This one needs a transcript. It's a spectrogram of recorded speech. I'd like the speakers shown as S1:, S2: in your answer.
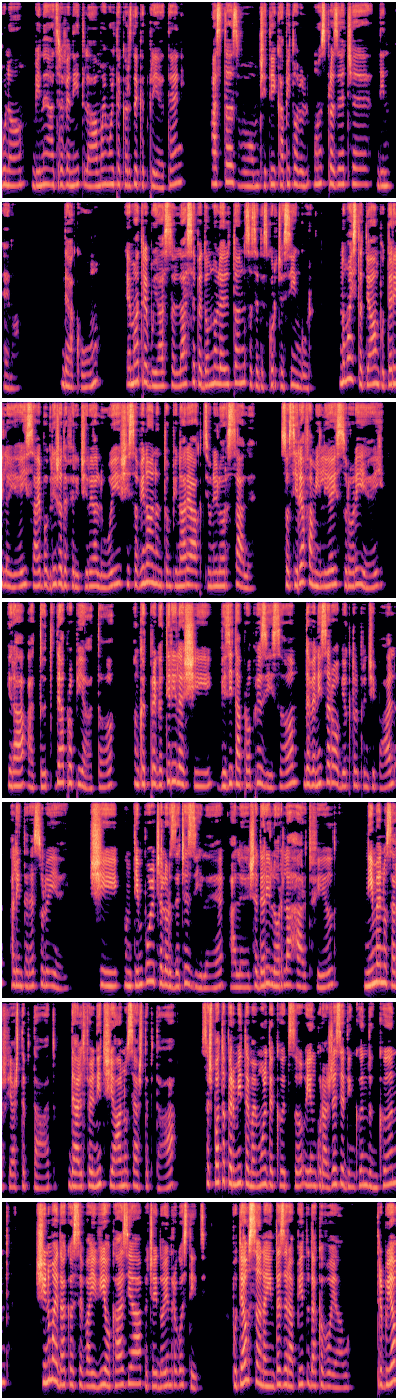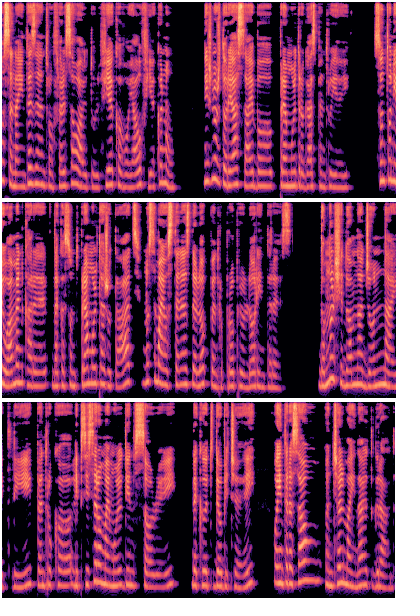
S1: Bună! Bine ați revenit la Mai multe cărți decât prieteni. Astăzi vom citi capitolul 11 din Emma. De acum, Emma trebuia să-l lase pe domnul Elton să se descurce singur. Nu mai stătea în puterile ei să aibă grijă de fericirea lui și să vină în întâmpinarea acțiunilor sale. Sosirea familiei surorii ei era atât de apropiată încât pregătirile și vizita propriu-zisă deveniseră obiectul principal al interesului ei. Și în timpul celor zece zile ale șederilor la Hartfield, nimeni nu s-ar fi așteptat, de altfel nici ea nu se aștepta, să-și poată permite mai mult decât să îi încurajeze din când în când și numai dacă se va ivi ocazia pe cei doi îndrăgostiți. Puteau să înainteze rapid dacă voiau, Trebuiau să înainteze într-un fel sau altul, fie că voiau, fie că nu. Nici nu-și dorea să aibă prea mult drăgați pentru ei. Sunt unii oameni care, dacă sunt prea mult ajutați, nu se mai ostenesc deloc pentru propriul lor interes. Domnul și doamna John Knightley, pentru că lipsiseră mai mult din Surrey decât de obicei, o interesau în cel mai înalt grad.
